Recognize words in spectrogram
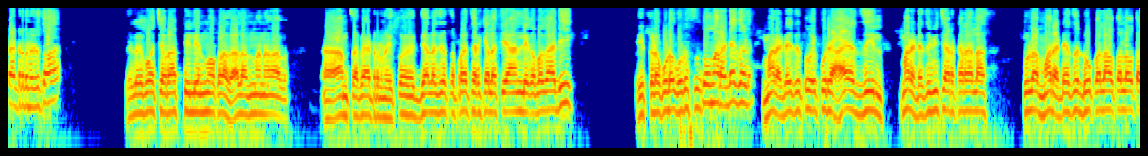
पॅटर्न रे तो? सगळे बोच्यावर आपटी मोकळा झाला म्हणा आमचा पॅटर्न आहे. तो ज्याला ज्याचा प्रचार केला ते आणले का बघा आधी? इकडं कुठं घडत तो मराठ्याकड. मराठ्याचा तो पुरे आयात जाईल. मराठ्याचा विचार करायला तुला मराठ्याचं डोकं लावता लावता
